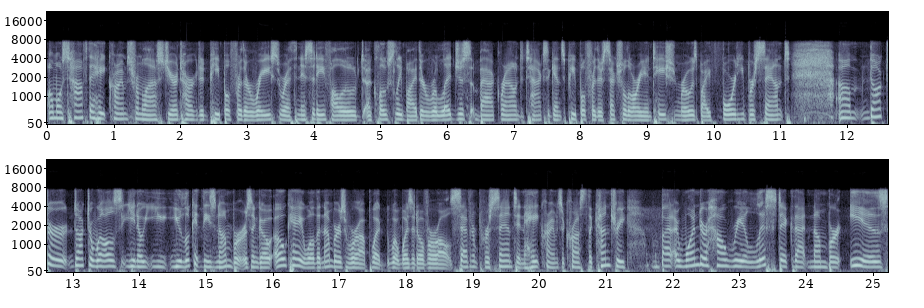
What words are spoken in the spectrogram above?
Almost half the hate crimes from last year targeted people for their race or ethnicity, followed uh, closely by their religious background. Attacks against people for their sexual orientation rose by 40%. Um, Dr. Dr. Wells, you know, you, you look at these numbers and go, okay, well, the numbers were up. What what was it overall? Seven percent in hate crimes across the country. But I wonder how realistic that number is,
